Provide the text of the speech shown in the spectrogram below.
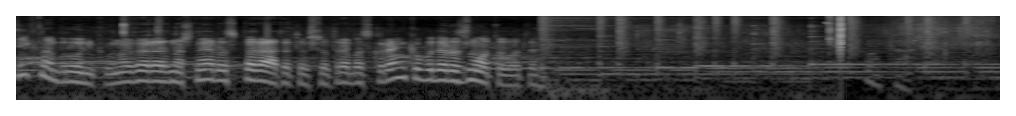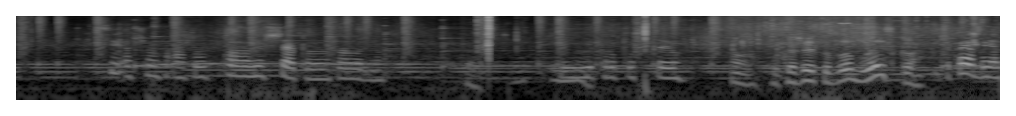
сік на бруньку, воно зараз почне розпирати, то все, треба скоренько буде розмотувати. Ці, а що? А тут та не щеплена, та одна. так. Її пропустив. О, покажи, тут було близько. Чекай, бо я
